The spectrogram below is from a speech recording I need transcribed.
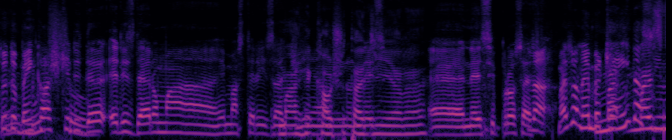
Tudo É bem que muito eu acho que eles show. der- eles deram uma remasterizadinha. Uma Nesse, recauchutadinha, né? é, nesse processo. Não, mas eu lembro que ainda mas assim,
